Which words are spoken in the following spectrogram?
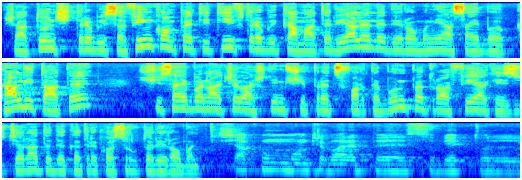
și atunci trebuie să fim competitivi, trebuie ca materialele din România să aibă calitate și să aibă în același timp și preț foarte bun pentru a fi achiziționate de către constructorii români. Și acum o întrebare pe subiectul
